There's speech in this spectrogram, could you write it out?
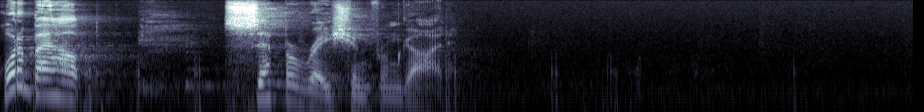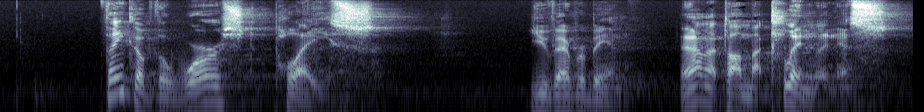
what about separation from God? Think of the worst place you've ever been. And I'm not talking about cleanliness.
